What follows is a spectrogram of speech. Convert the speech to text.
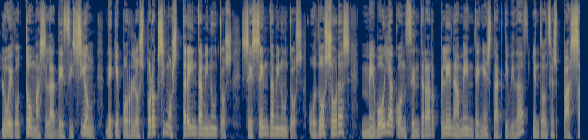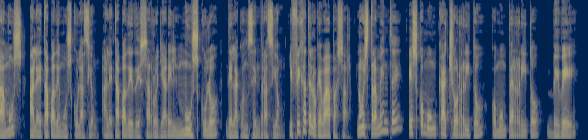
luego tomas la decisión de que por los próximos 30 minutos, 60 minutos o dos horas me voy a concentrar plenamente en esta actividad y entonces pasamos a la etapa de musculación, a la etapa de desarrollar el músculo de la concentración. Y fíjate lo que va a pasar. Nuestra mente es como un cachorrito, como un perrito bebé,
